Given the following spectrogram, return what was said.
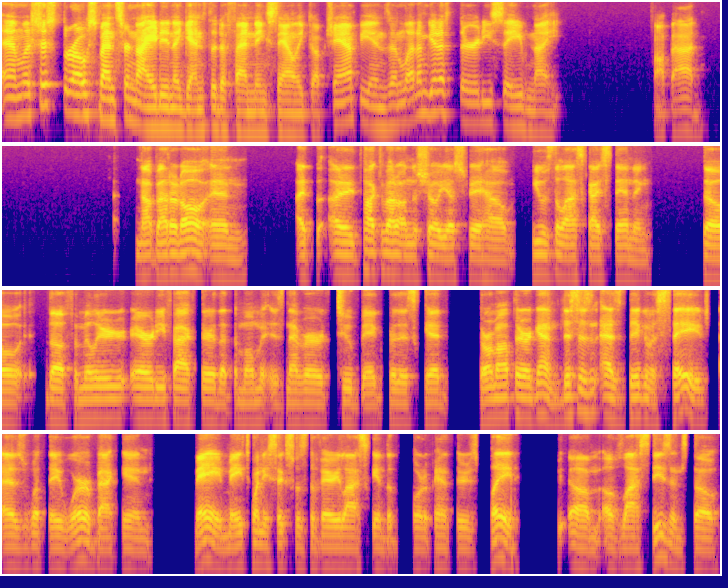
And let's just throw Spencer Knight in against the defending Stanley Cup champions and let him get a 30 save night. Not bad. Not bad at all. And I I talked about it on the show yesterday how he was the last guy standing. So the familiarity factor that the moment is never too big for this kid. Throw them out there again. This isn't as big of a stage as what they were back in May. May 26th was the very last game that the Florida Panthers played um, of last season. So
